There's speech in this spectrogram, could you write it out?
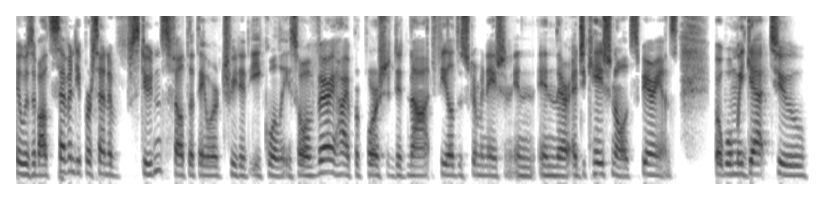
It was about 70% of students felt that they were treated equally. So a very high proportion did not feel discrimination in, in their educational experience. But when we get to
